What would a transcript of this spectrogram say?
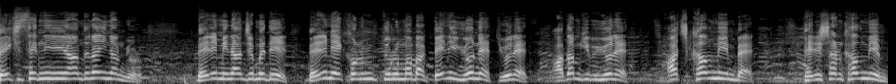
Belki senin inandığına inanmıyorum. Benim inancımı değil. Benim ekonomik duruma bak. Beni yönet, yönet. Adam gibi yönet. Aç kalmayayım ben. Perişan kalmayayım.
